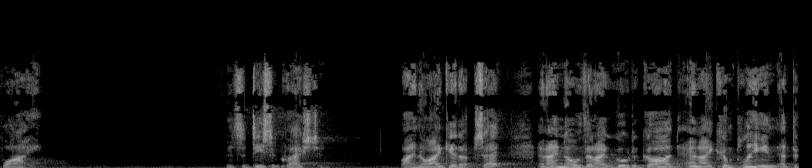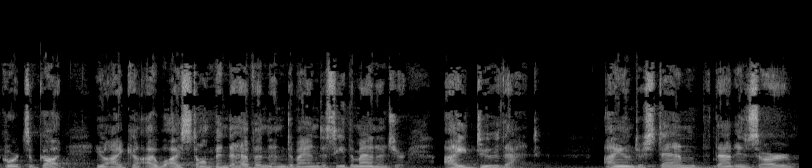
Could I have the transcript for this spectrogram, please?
Why? It's a decent question. I know I get upset, and I know that I go to God and I complain at the courts of God. You know, I, I, I stomp into heaven and demand to see the manager. I do that. I understand that, that is our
